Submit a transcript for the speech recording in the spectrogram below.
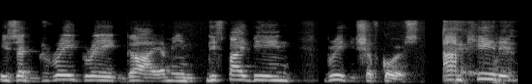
is a great, great guy. I mean, despite being British, of course. I'm kidding.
